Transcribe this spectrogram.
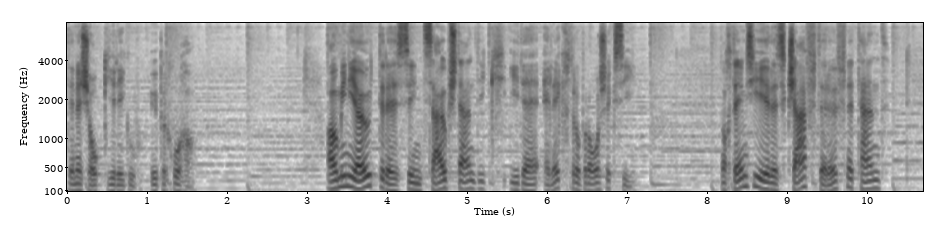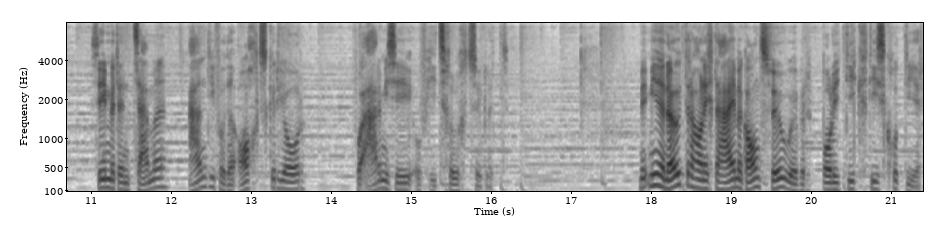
diesen Schokoriegel bekommen habe. Auch meine Eltern sind selbstständig in der Elektrobranche. Nachdem sie ihr Geschäft eröffnet haben, sind wir dann zusammen Ende der 80er Jahre von Ermisee auf Hitzkirch gezügelt. Mit meinen Eltern habe ich daheim ganz viel über Politik diskutiert.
